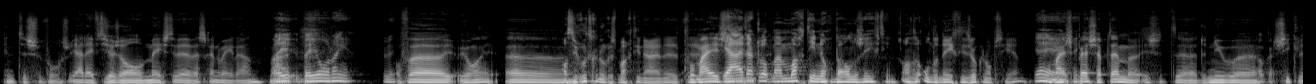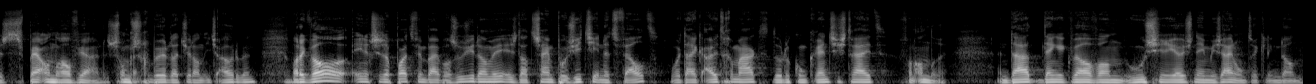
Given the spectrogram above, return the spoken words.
intussen volgens Ja, daar heeft hij sowieso al de meeste wedstrijden meegedaan. Maar, 19. Bij, bij Jong Oranje? Of eh jongen, eh, Als hij goed genoeg is, mag hij naar het. voor eh, mij is Ja, die- dat klopt. Maar mag hij nog bij onder 17? Onder, onder 19 is ook een optie, hè? Ja, Voor ja, mij is zeker. per september is het eh, de nieuwe cyclus. Het is per anderhalf jaar. Dus soms gebeurt dat je dan iets ouder bent. Wat ik wel enigszins apart vind bij Balzuzi dan weer... is dat zijn positie in het veld wordt eigenlijk uitgemaakt... door de concurrentiestrijd van anderen. En daar denk ik wel van... hoe serieus neem je zijn ontwikkeling dan?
